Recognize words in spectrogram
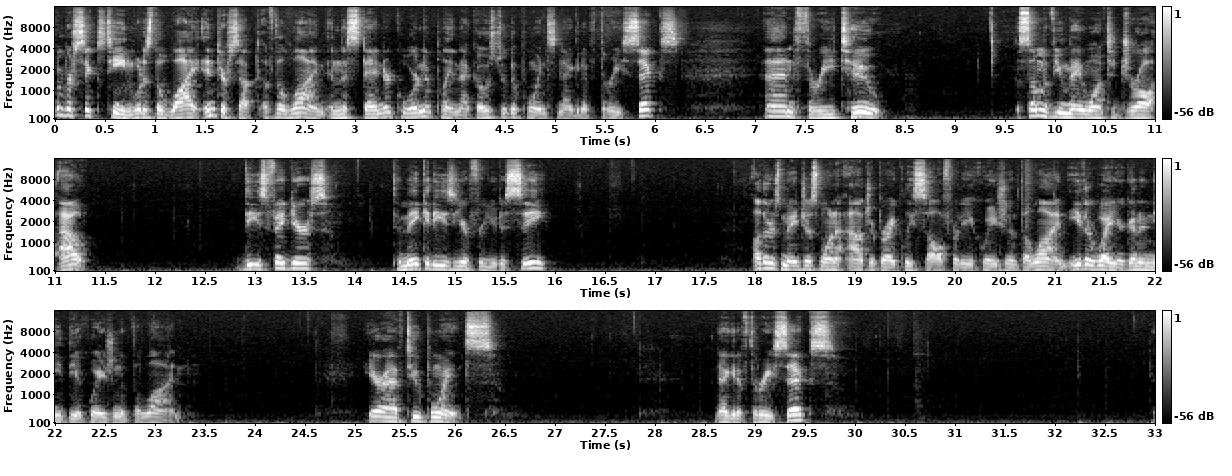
Number 16, what is the y-intercept of the line in the standard coordinate plane that goes through the points negative 3, 6 and 3, 2? Some of you may want to draw out these figures to make it easier for you to see. Others may just want to algebraically solve for the equation of the line. Either way, you're going to need the equation of the line. Here I have two points. Negative 3, 6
